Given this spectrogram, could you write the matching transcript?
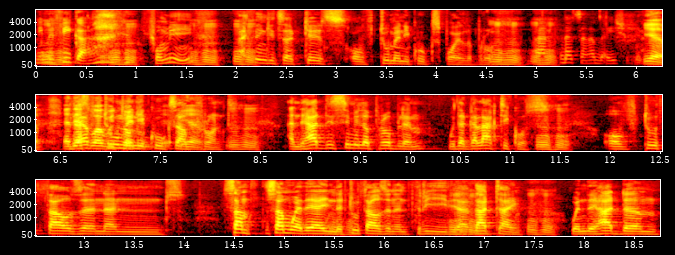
nimefika. Mm-hmm. Mm-hmm. For me, mm-hmm. I think it's a case of too many cooks spoil the broth. and that's another issue. Yeah, and they that's have why too we many talking- cooks yeah, up yeah. front. And they had this similar problem with the Galacticos of some, somewhere there in the mm-hmm. 2003, at mm-hmm. that time, mm-hmm. when they had um,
